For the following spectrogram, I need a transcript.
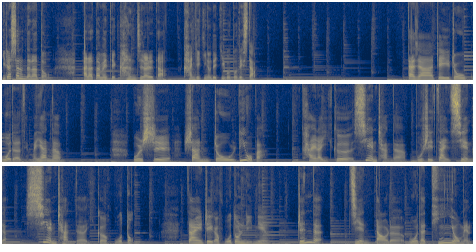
いらっしゃるんだなと改めて感じられた感激の出来事でした。大家这一周过得怎么样呢？我是上周六吧，开了一个现场的，不是在线的现场的一个活动。在这个活动里面，真的见到了我的听友们。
